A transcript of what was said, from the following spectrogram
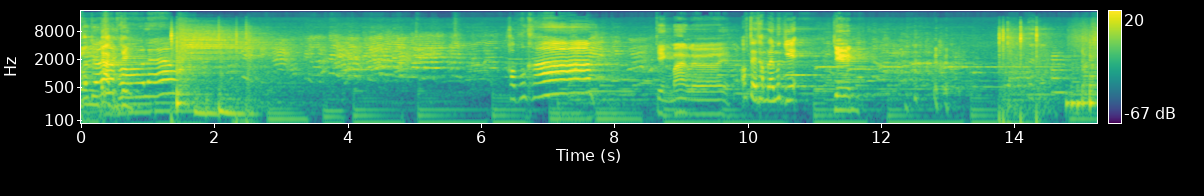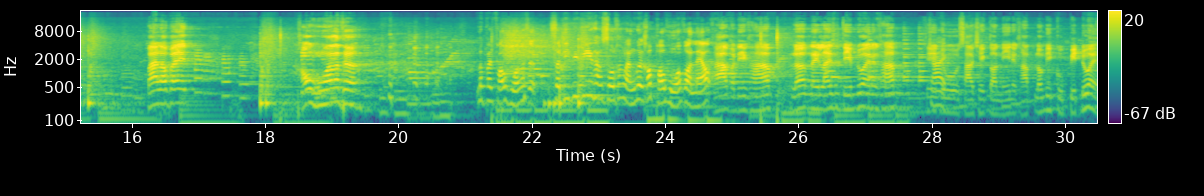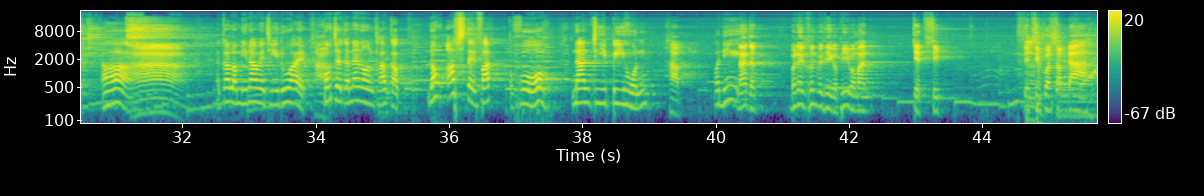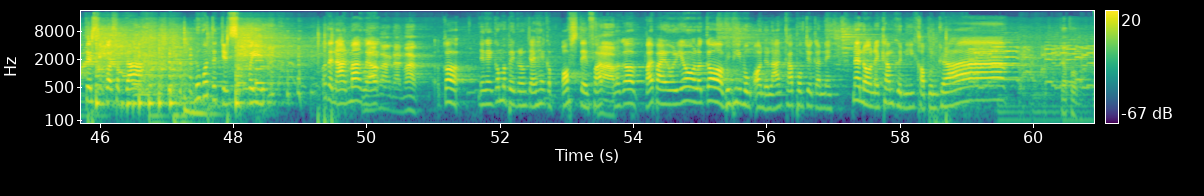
ลงยากจริงขอบคุณครับ ก่งมากเลย ออฟเตทำอะไรเมื่อกี้ ยืน ไปเราไป เขาหัวกันเถอะ เราไปเผาหัวกันเถอะสวัสดีพี่ๆทางโซนข้างหลังด้วยเขาเผาหัวก่อนแล้ว ครับสวัสดีครับ แล้วในไลฟ์สตรีมด้วยนะครับ ที่ใช่ ดูซาวเช็คตอนนี้นะครับ เรามีกลุ่มปิดด้วย อ่าอ่า แล้วก็เรามีหน้าเวทีด้วย ครับ พบเจอกันแน่นอนครับกับน้องออฟสเตทฟัตโอ้โห นานทีปีหน ครับ วันนี้น่าจะไม่ได้ขึ้นไปทีกับพี่ประมาณ 70 70 กว่าสัปดาห์70กว่าสัปดาห์ นึกว่าจะ70ปี ก็แต่นานมากแล้วนานมากนานมาก ก็ยังไงก็มาเป็นกำลังใจให้กับ Off State Fast ครับ แล้วก็บายบายโอริโอแล้วก็พี่ๆวงออนเดอะ n านครับ พบเจอกันในแน่นอนในค่ำคืนนี้ขอบคุณครับ ครับผม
